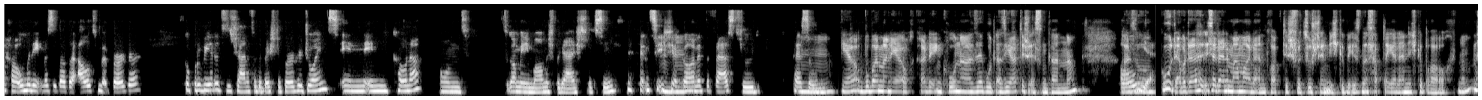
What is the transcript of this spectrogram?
Ich habe unbedingt müssen da den Ultimate Burger probieren. Das ist einer der besten Burger Joints in, in Kona. Und sogar meine Mama ist begeistert gewesen. Sie ist mhm. ja gar nicht der Fast Food Person. Mhm. Ja, wobei man ja auch gerade in Kona sehr gut asiatisch essen kann, ne? Oh, also oh, yeah. gut, aber da ist ja deine Mama dann praktisch für zuständig gewesen. Das habt ihr ja dann nicht gebraucht, ne?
